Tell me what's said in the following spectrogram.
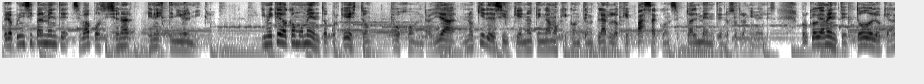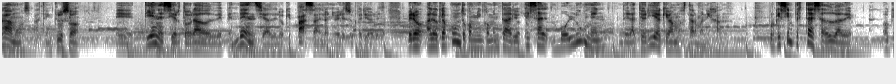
pero principalmente se va a posicionar en este nivel micro. Y me quedo acá un momento porque esto, ojo, en realidad no quiere decir que no tengamos que contemplar lo que pasa conceptualmente en los otros niveles, porque obviamente todo lo que hagamos, hasta incluso eh, tiene cierto grado de dependencia de lo que pasa en los niveles superiores. Pero a lo que apunto con mi comentario es al volumen de la teoría que vamos a estar manejando. Porque siempre está esa duda de, ok,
